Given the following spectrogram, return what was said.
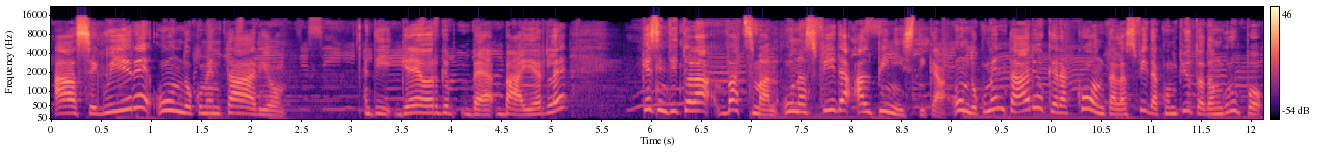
A seguire un documentario di Georg Bayerle che si intitola Watzmann, una sfida alpinistica, un documentario che racconta la sfida compiuta da un gruppo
